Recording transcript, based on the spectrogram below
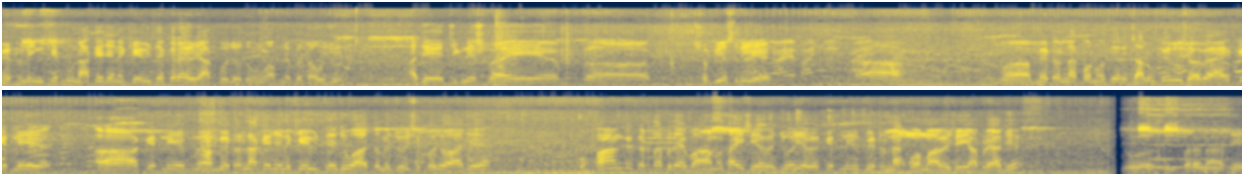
મેટલિંગ કેટલું નાખે છે અને કેવી રીતે કરાવે છે આખું જો તો હું આપને બતાવું છું. આજે જિગ્નેશભાઈ સભ્યશ્રીએ મેટલ નાખવાનું અત્યારે ચાલુ કર્યું છે. હવે આ કેટલી હા કેટલી મેટલ નાખે છે ને કેવી રીતે જો આ તમે જોઈ શકો છો આજે. ફાંગ કરતાં બધા વાહનો થાય છે. હવે જોઈએ હવે કેટલી મેટલ નાખવામાં આવે છે એ આપણે આજે. જો સિમ્પરના જે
